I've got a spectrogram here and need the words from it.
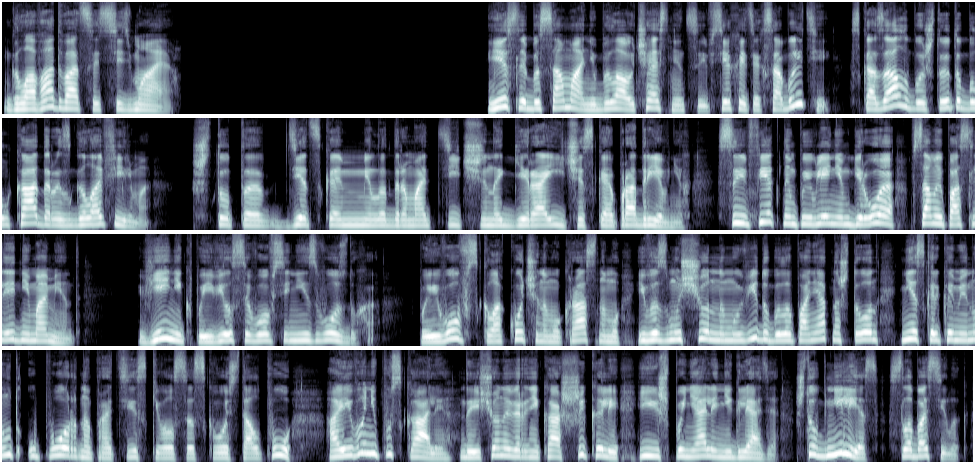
Глава 27. Если бы сама не была участницей всех этих событий, сказала бы, что это был кадр из голофильма. Что-то детское мелодраматично-героическое про древних, с эффектным появлением героя в самый последний момент. Веник появился вовсе не из воздуха. По его всклокоченному красному и возмущенному виду было понятно, что он несколько минут упорно протискивался сквозь толпу, а его не пускали, да еще наверняка шикали и шпыняли не глядя, чтоб не лез слабосилок.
